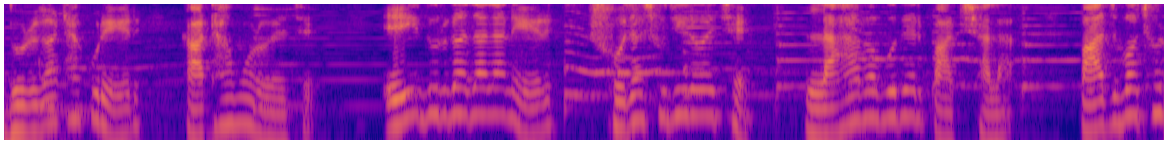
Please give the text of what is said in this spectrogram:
দুর্গা ঠাকুরের কাঠামো রয়েছে। এই দুর্গা দালানের সোজাসুজি রয়েছে লাহাবাবুদের পাঠশালা। পাঁচ বছর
